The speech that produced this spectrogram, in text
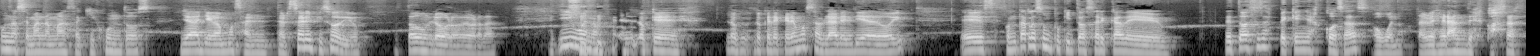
Una semana más aquí juntos. Ya llegamos al tercer episodio. Todo un logro, de verdad. Y bueno, eh, lo, que, lo, que le queremos hablar el día de hoy es contarles un poquito acerca de, de todas esas pequeñas cosas, o bueno, tal vez grandes cosas,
